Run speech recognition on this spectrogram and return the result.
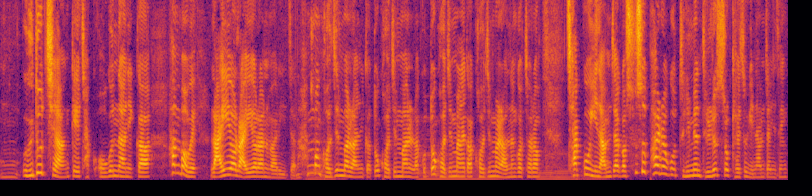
음, 의도치 않게 자꾸 어긋나니까 한 번 왜 liar liar라는 말이 있잖아. 한 번 거짓말 하니까 또 거짓말을 하고 또 거짓말하니까 거짓말 하는 것처럼 음. 자꾸 이 남자가 수습하려고 들면 들릴수록 계속 이 남자 인생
